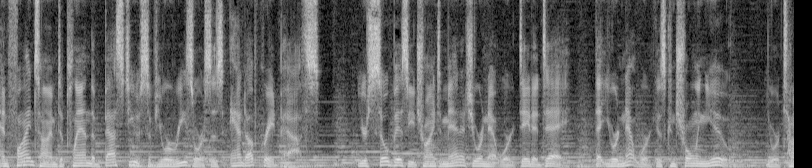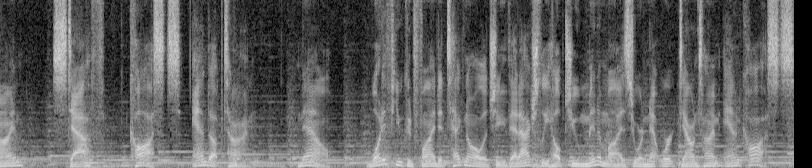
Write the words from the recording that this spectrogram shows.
and find time to plan the best use of your resources and upgrade paths. You're so busy trying to manage your network day to day that your network is controlling you, your time, staff, costs, and uptime. Now, what if you could find a technology that actually helped you minimize your network downtime and costs?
